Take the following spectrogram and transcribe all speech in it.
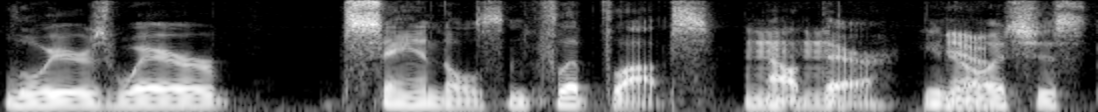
lawyers wear sandals and flip flops out there. You know, Mm-hmm. Yeah. it's just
